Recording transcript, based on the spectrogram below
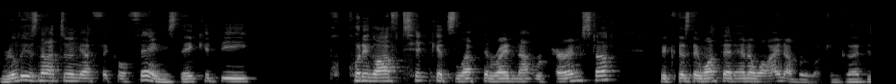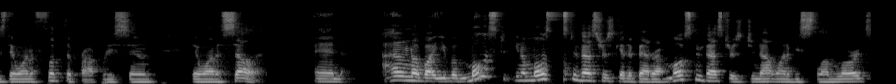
really is not doing ethical things. They could be putting off tickets left and right, not repairing stuff because they want that NOI number looking good because they want to flip the property soon. They want to sell it. And I don't know about you, but most, you know, most investors get a better out. Most investors do not want to be slumlords.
